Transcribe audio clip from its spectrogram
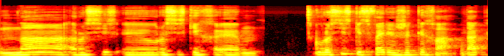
на російських ем, в російській сфері ЖКХ, так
